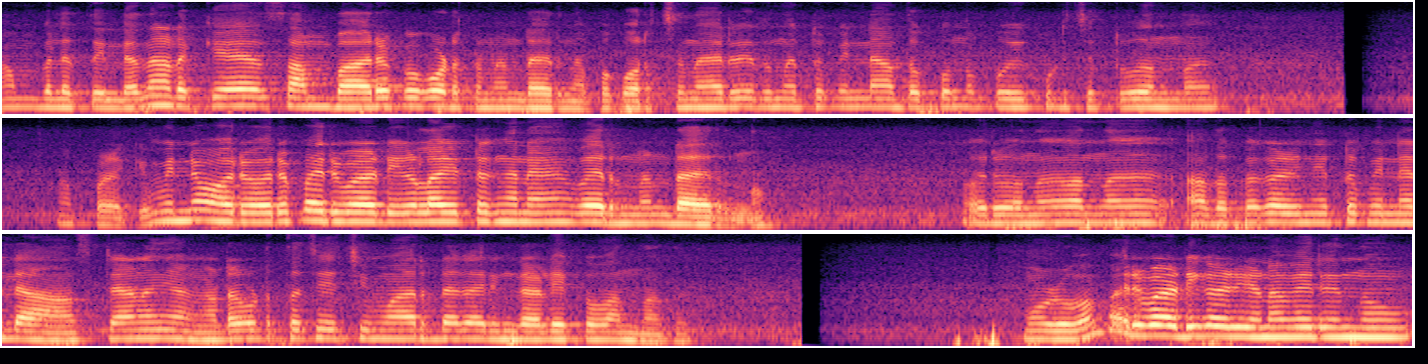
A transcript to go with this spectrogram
അമ്പലത്തിന്റെ നടക്കെ സംഭാരമൊക്കെ കൊടുക്കുന്നുണ്ടായിരുന്നു. അപ്പോൾ കുറച്ച് നേരം ഇരുന്നിട്ട് പിന്നെ അതൊക്കെ ഒന്ന് പോയി കുടിച്ചിട്ട് വന്ന് അപ്പോഴേക്കും പിന്നെ ഓരോരോ പരിപാടികളായിട്ട് ഇങ്ങനെ വരുന്നുണ്ടായിരുന്നു. ഓരോന്ന് വന്ന് അതൊക്കെ കഴിഞ്ഞിട്ട് പിന്നെ ലാസ്റ്റാണ് ഞങ്ങളുടെ ഇവിടുത്തെ ചേച്ചിമാരുടെ കരിങ്കാളിയൊക്കെ വന്നത്. മുഴുവൻ പരിപാടി കഴിയണവരെയൊന്നും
